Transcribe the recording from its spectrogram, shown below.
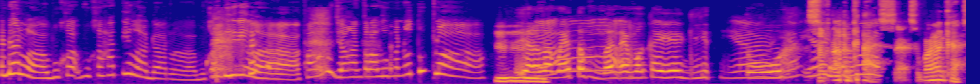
Dar lah, buka buka hati lah, Dar lah, buka diri lah. Kamu jangan terlalu menutup lah. Hmm. Ya Ya. namanya teman emang kayak gitu. Ya, Tuh. ya, ya, Suka gitu lah. ngegas, suka ngegas.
